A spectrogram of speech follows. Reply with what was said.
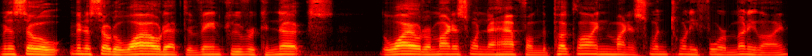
Minnesota Minnesota Wild at the Vancouver Canucks. The Wild are minus one and a half on the puck line, minus one twenty four money line.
